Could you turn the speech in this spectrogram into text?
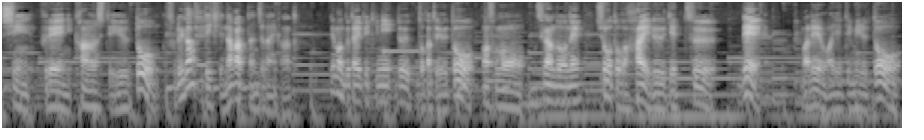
シーンプレーに関して言うとそれができてなかったんじゃないかなと。で、まあ、具体的にどういうことかというと、まあ、そのセカンドのねショートが入るゲッツーで、まあ、例を挙げてみると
